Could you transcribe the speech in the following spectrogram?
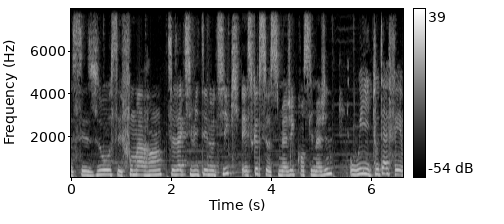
ses eaux, ses fonds marins, ses activités nautiques. Est-ce que c'est aussi magique qu'on s'imagine Oui, tout à fait.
